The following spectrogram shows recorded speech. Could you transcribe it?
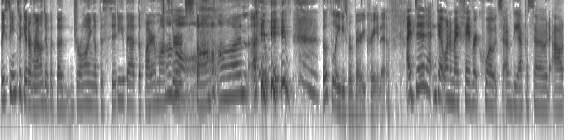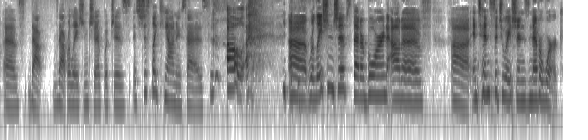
they seemed to get around it with the drawing of the city that the fire monster Aw. stomped on. I mean, those ladies were very creative. I did get one of my favorite quotes of the episode out of that that relationship, which is it's just like Keanu says, Oh, uh, relationships that are born out of uh, intense situations never work.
